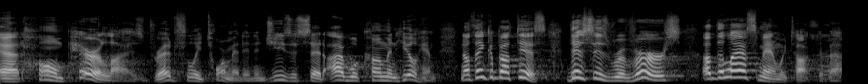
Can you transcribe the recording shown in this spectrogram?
at home paralyzed, dreadfully tormented. And Jesus said, I will come and heal him. Now think about this. This is reverse of the last man we talked about.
